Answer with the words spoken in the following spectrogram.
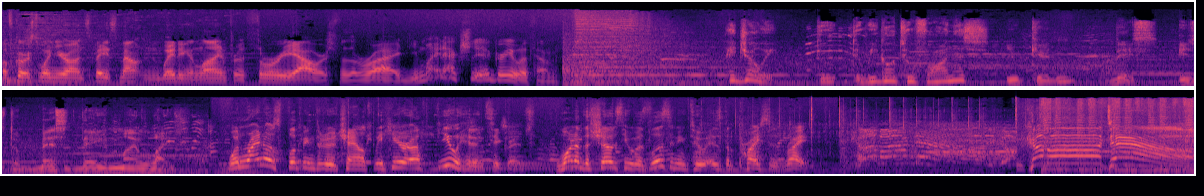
Of course, when you're on Space Mountain waiting in line for three hours for the ride, you might actually agree with him. Hey Joey, do, did we go too far in this? You kidding? This is the best day in my life. When Rhino's flipping through the channels, we hear a few hidden secrets. One of the shows he was listening to is The Price is Right. Come on down! Come on down!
